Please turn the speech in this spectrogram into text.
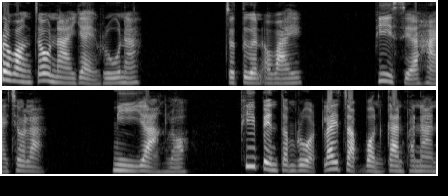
ระวังเจ้านายใหญ่รู้นะ จะเตือนเอาไว้ พี่เสียหายเชียวละมีอย่างเหรอ พี่เป็นตำรวจไล่จับบ่อนการพนัน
